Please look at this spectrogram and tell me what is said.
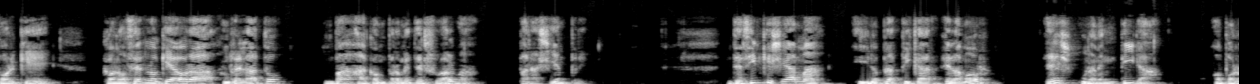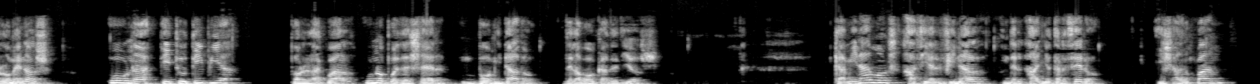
porque conocer lo que ahora relato va a comprometer su alma para siempre. Decir que se ama y no practicar el amor es una mentira, o por lo menos una actitud tibia por la cual uno puede ser vomitado de la boca de Dios. Caminamos hacia el final del año tercero y San Juan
